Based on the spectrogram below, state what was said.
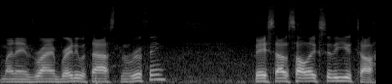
My name is Ryan Brady with Aspen Roofing, based out of Salt Lake City, Utah.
